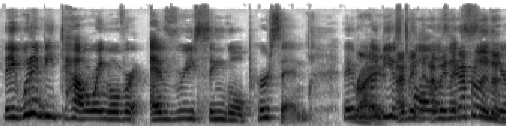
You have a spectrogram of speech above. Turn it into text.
they wouldn't be towering over every single person. They wouldn't be as I mean, tall I mean, as they're like definitely the, they're,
